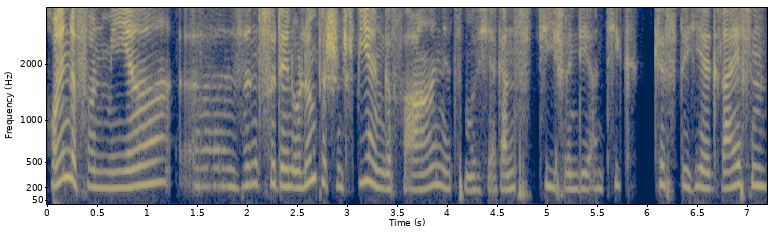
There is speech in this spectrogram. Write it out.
Freunde von mir äh, sind zu den Olympischen Spielen gefahren. Jetzt muss ich ja ganz tief in die Antikkiste hier greifen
